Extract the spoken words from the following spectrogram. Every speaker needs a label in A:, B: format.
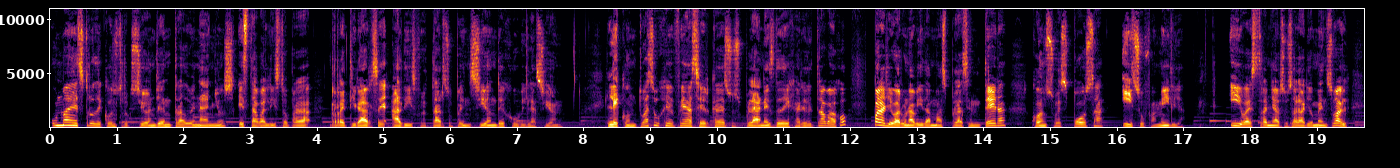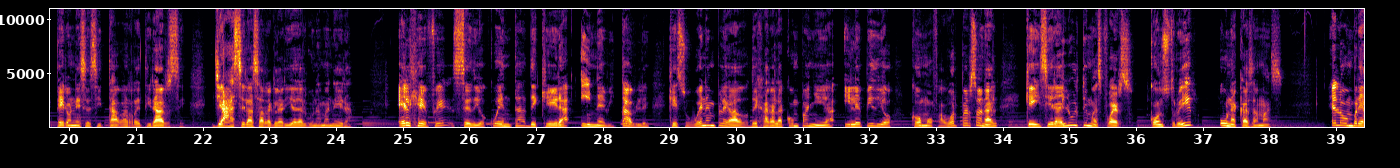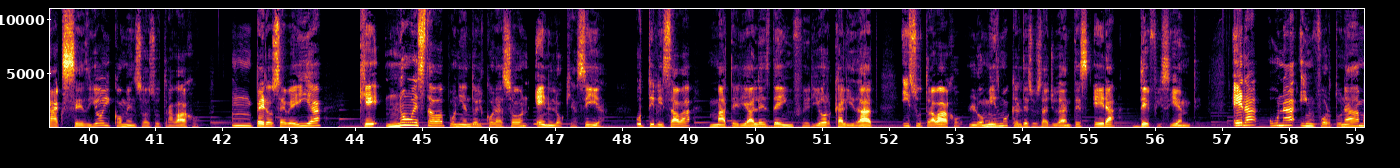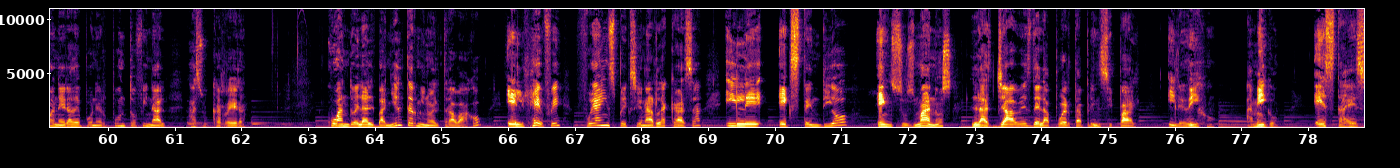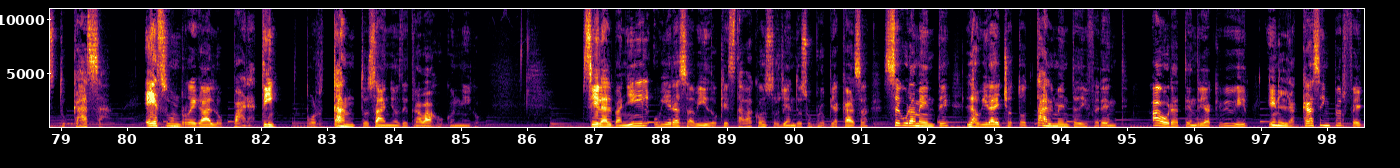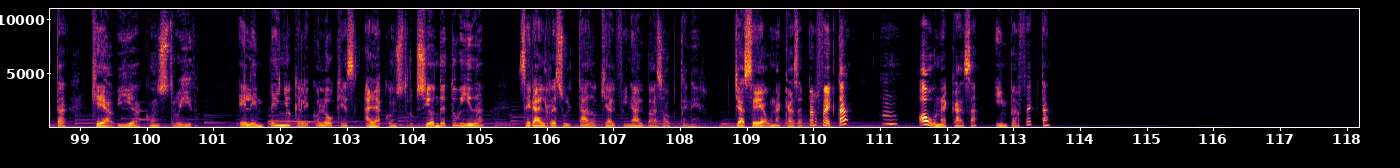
A: Un maestro de construcción ya entrado en años estaba listo para retirarse a disfrutar su pensión de jubilación. Le contó a su jefe acerca de sus planes de dejar el trabajo para llevar una vida más placentera con su esposa y su familia. Iba a extrañar su salario mensual, pero necesitaba retirarse. Ya se las arreglaría de alguna manera. El jefe se dio cuenta de que era inevitable que su buen empleado dejara la compañía y le pidió como favor personal que hiciera el último esfuerzo, construir una casa más. El hombre accedió y comenzó su trabajo, mm, pero se veía que no estaba poniendo el corazón en lo que hacía. Utilizaba materiales de inferior calidad y su trabajo, lo mismo que el de sus ayudantes, era deficiente. Era una infortunada manera de poner punto final a su carrera. Cuando el albañil terminó el trabajo, el jefe fue a inspeccionar la casa y le extendió en sus manos las llaves de la puerta principal y le dijo Amigo, esta es tu casa es un regalo para ti por tantos años de trabajo conmigo. Si el albañil hubiera sabido que estaba construyendo su propia casa, seguramente la hubiera hecho totalmente diferente. Ahora tendría que vivir en la casa imperfecta que había construido. El empeño que le coloques a la construcción de tu vida será el resultado que al final vas a obtener ya sea una casa perfecta mm, o una casa imperfecta.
